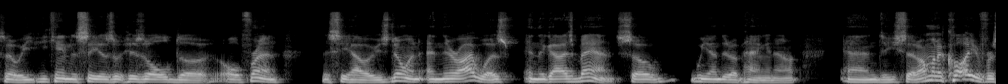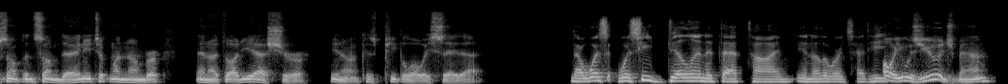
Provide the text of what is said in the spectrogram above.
So he, he came to see his, his old uh, old friend to see how he was doing. And there I was in the guy's band. So we ended up hanging out. And he said, I'm going to call you for something someday. And he took my number. And I thought, yeah, sure. You know, because people always say that. Now, was was he Dylan at that time? In other words, had he? Oh, he was huge, man.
